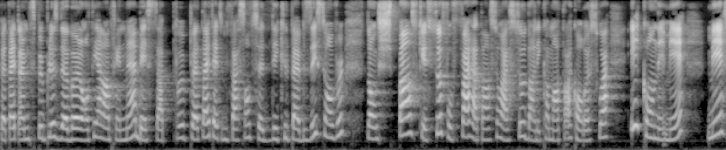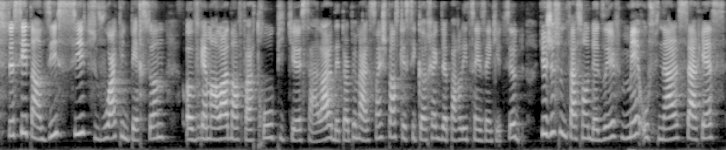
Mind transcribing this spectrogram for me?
peut-être un petit peu plus de volonté à l'entraînement, ben ça peut peut-être être une façon de se déculpabiliser si on veut. Donc je pense que ça faut faire attention à ça dans les commentaires qu'on reçoit et qu'on émet. Mais ceci étant dit, si tu vois qu'une personne a vraiment l'air d'en faire trop puis que ça a l'air d'être un peu malsain, je pense que c'est correct de parler de ses inquiétudes. Il y a juste une façon de le dire, mais au final, ça reste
